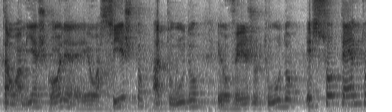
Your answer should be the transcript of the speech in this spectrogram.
Então, a minha escolha, eu assisto a tudo, eu vejo tudo e só tento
